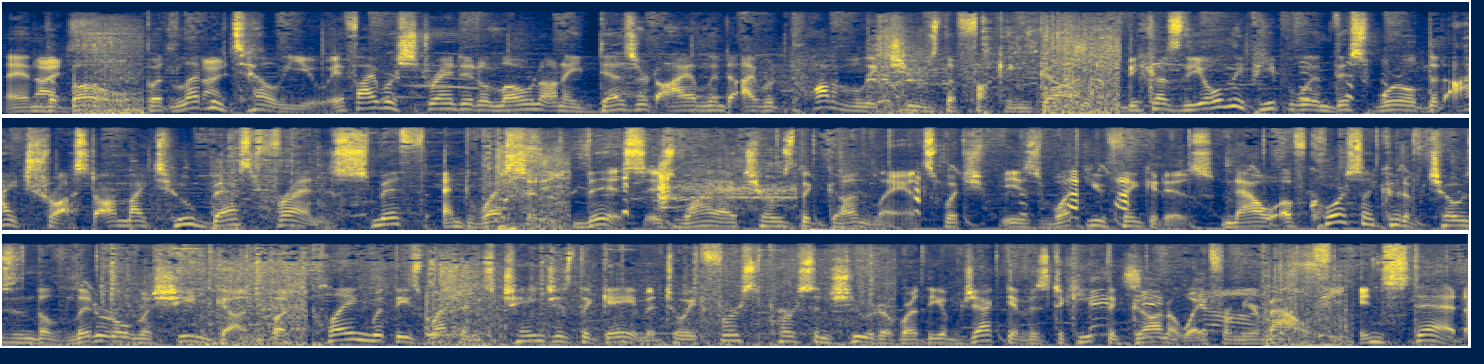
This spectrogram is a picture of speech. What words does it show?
and Nice. the bow. But let me tell you, if I were stranded alone on a desert island, I would probably choose the fucking gun, because the only people in this world that I trust are my two best friends, Smith and Wesson. This is why I chose the gun lance, which is what you think it is. Now, of course I could have chosen the literal machine gun, but playing with these weapons changes the game into a first-person shooter where the objective is to keep the gun away from your mouth. Instead,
